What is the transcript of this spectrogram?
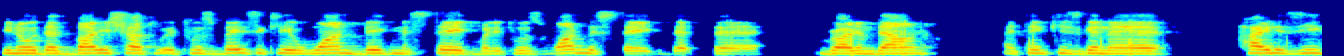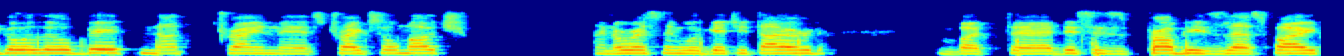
you know that body shot. It was basically one big mistake, but it was one mistake that uh, brought him down. I think he's gonna hide his ego a little bit, not try and uh, strike so much. I know wrestling will get you tired, but uh, this is probably his last fight.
